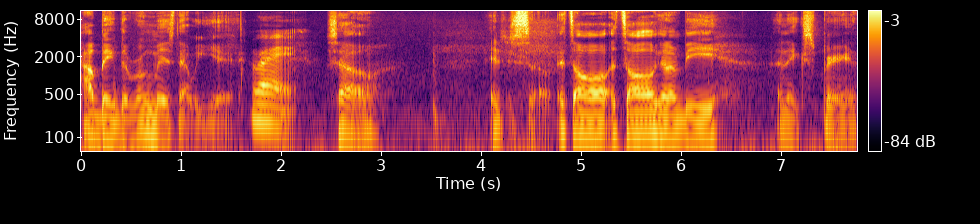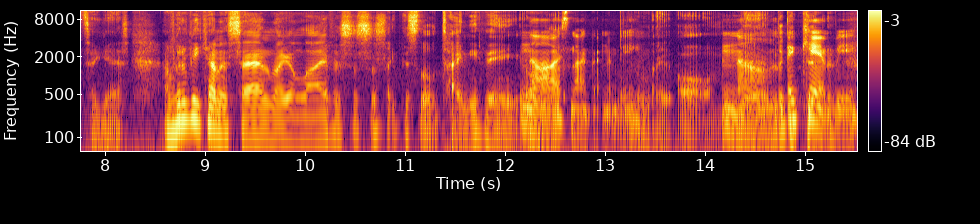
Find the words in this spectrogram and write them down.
how big the room is that we get. Right. So it's so it's all it's all gonna be an experience, I guess. I'm gonna be kind of sad. I'm not gonna lie. If it's just, just like this little tiny thing. No, I'm it's not gonna be. I'm like, oh No, man, it can't that. be.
